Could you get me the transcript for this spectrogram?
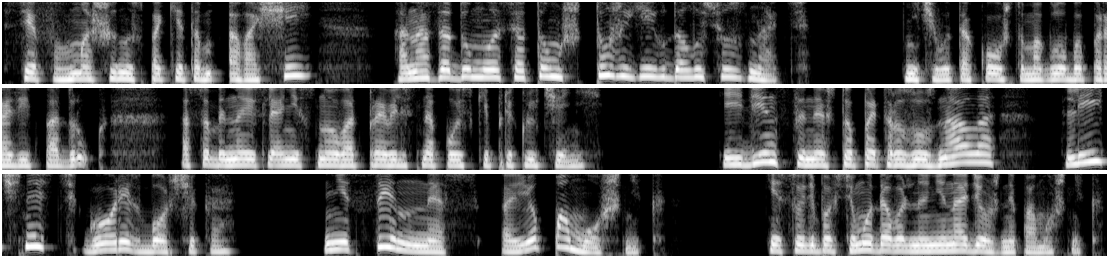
Сев в машину с пакетом овощей, она задумалась о том, что же ей удалось узнать. Ничего такого, что могло бы поразить подруг, особенно если они снова отправились на поиски приключений. Единственное, что Пэт разузнала — личность горе-сборщика. Не сын Несс, а ее помощник. И, судя по всему, довольно ненадежный помощник.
